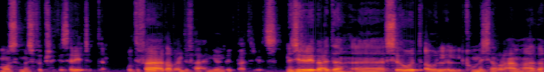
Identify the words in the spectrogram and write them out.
موسم مسفر بشكل سريع جدا. والدفاع طبعا دفاع نيو انجلند باتريوتس نجي اللي بعده آه سعود أو ال commissioner العام هذا.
